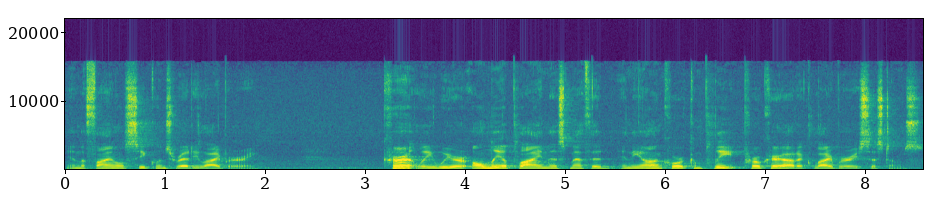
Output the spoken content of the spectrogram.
in the final sequence-ready library. Currently, we are only applying this method in the Encore Complete prokaryotic library systems.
